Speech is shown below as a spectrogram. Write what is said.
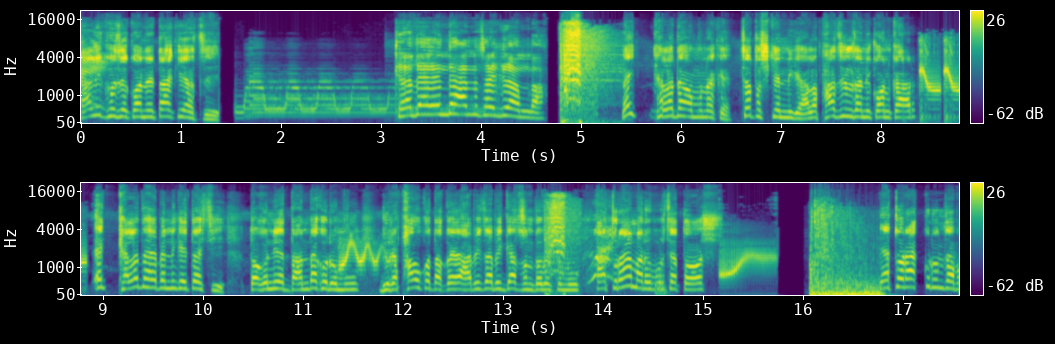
খালি খুঁজে কনে টাকি আছে। খেলা দেখেন দে আর সাইড গ্রাম এই খেলা দেখা মুনাকে চাতস কেন নিগে আলা ফাজিল জানি কোন এক খেলা দেখাবেন নিগে তাইছি তখন দান্দা করো মু দুটা ফাও কথা কয়ে আবি যাবি আর তোরা আমার উপর চাতস। এত রাগ করুন যাব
